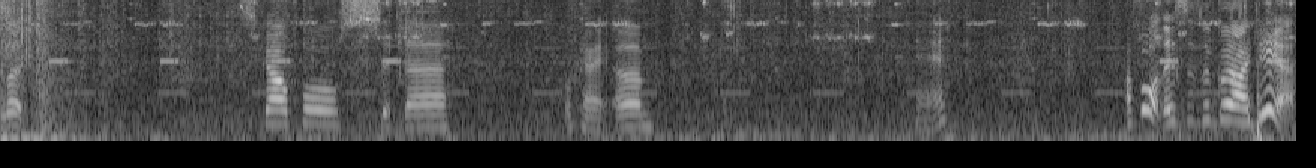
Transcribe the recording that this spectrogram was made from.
Blood? Scalpel, sit there. Okay, um. Eh? I thought this is a good idea.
